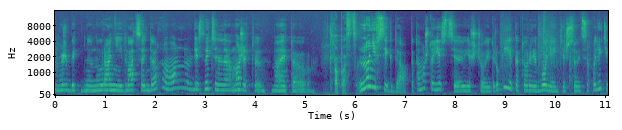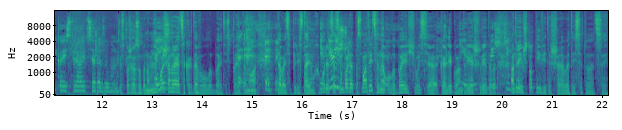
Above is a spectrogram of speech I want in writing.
может быть, ну, ранние 20, да, он действительно может на это попасться. Но не всегда, потому что есть э, еще и другие, которые более интересуются политикой и стараются разумно. Госпожа Зубана, мне а больше есть... нравится, когда вы улыбаетесь, поэтому давайте переставим хмуриться. Тем более, посмотрите на улыбающегося коллегу Андрея Шведова. Андрей, что ты видишь э, в этой ситуации?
